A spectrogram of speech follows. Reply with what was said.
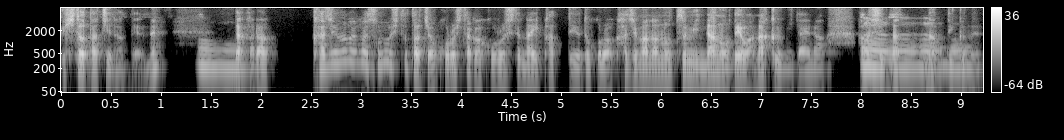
人たちなんだよね。うん、だから、梶原がその人たちを殺したか殺してないかっていうところは梶原の罪なのではなくみたいな話にな,、っていくんだよ。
